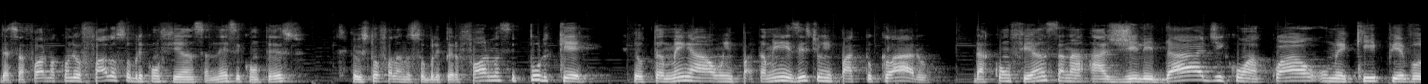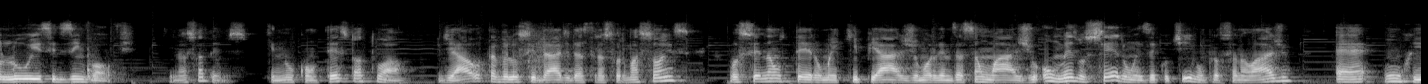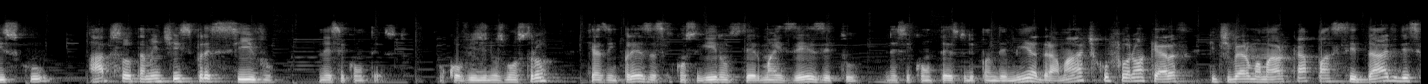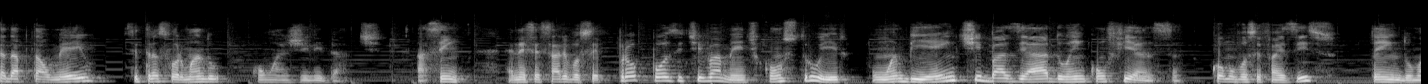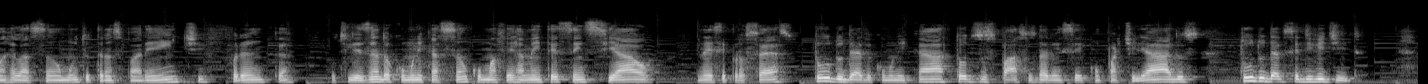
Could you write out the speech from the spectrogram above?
Dessa forma, quando eu falo sobre confiança nesse contexto, eu estou falando sobre performance porque eu também há um, também existe um impacto claro da confiança na agilidade com a qual uma equipe evolui e se desenvolve. E nós sabemos que no contexto atual de alta velocidade das transformações, você não ter uma equipe ágil, uma organização ágil, ou mesmo ser um executivo, um profissional ágil, é um risco absolutamente expressivo nesse contexto. O Covid nos mostrou que as empresas que conseguiram ter mais êxito nesse contexto de pandemia dramático foram aquelas que tiveram uma maior capacidade de se adaptar ao meio, se transformando com agilidade. Assim, é necessário você propositivamente construir um ambiente baseado em confiança. Como você faz isso? tendo uma relação muito transparente, franca, utilizando a comunicação como uma ferramenta essencial nesse processo. Tudo deve comunicar, todos os passos devem ser compartilhados, tudo deve ser dividido.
